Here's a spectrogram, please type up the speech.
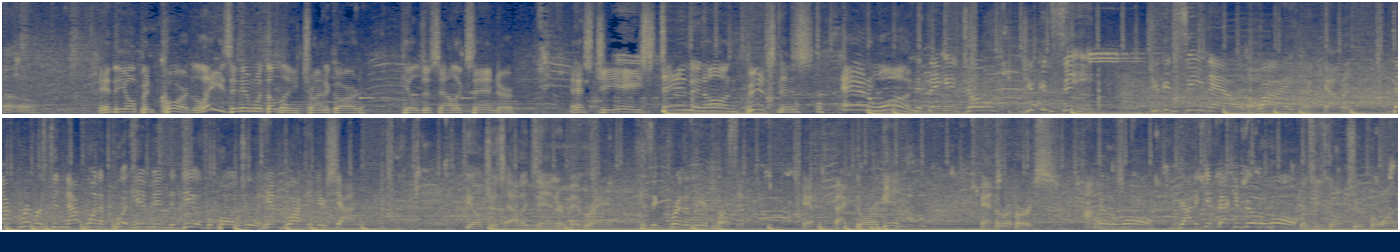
Uh-oh. In the open court, lays it in with the lead, trying to guard Gilgeous-Alexander. SGA standing on business and one. The thing is, Joe, you can see, you can see now Oh, why Counted. Doc Rivers did not want to put him in the deal for Paul George, him blocking your shot. Gilgeous-Alexander mid-range. It's incredibly impressive. Yep, backdoor again. And the reverse. I Build a wall. You got to get back and build a wall. Because he's going to shoot for one.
